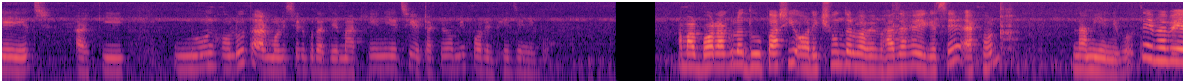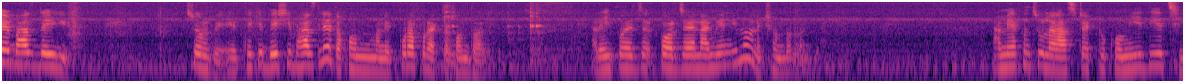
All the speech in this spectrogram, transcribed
লেজ আর কি নুন, হলুদ আর মরিচের গুঁড়া দিয়ে মাখিয়ে নিয়েছি, এটাকেও আমি পরে ভেজে নেব। আমার বড়াগুলো দুপাশই অনেক সুন্দরভাবে ভাজা হয়ে গেছে, এখন নামিয়ে নেব। তো এইভাবে ভাজলেই চলবে। এর থেকে বেশি ভাজলে তখন মানে পোড়া একটা গন্ধ আসবে। আর এই পর্যায়ে নামিয়ে নিলে অনেক সুন্দর লাগবে। আমি এখন চুলার আঁচটা একটু কমিয়ে দিয়েছি।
